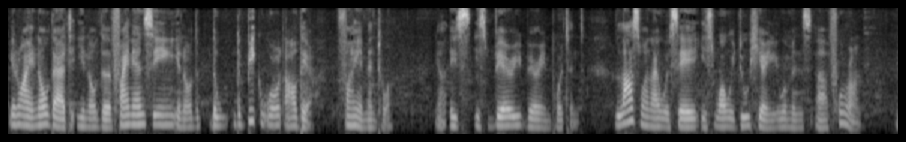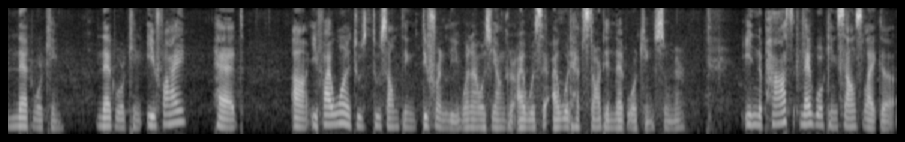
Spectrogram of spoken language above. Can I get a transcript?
You know, I know that, you know, the financing, you know, the, the, the big world out there, find a mentor. Yeah, it's, it's very, very important. Last one I would say is what we do here in Women's uh, Forum, networking. Networking. If I had, uh, if I wanted to do something differently when I was younger, I would say I would have started networking sooner. In the past, networking sounds like a,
